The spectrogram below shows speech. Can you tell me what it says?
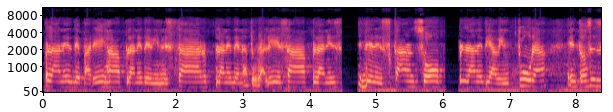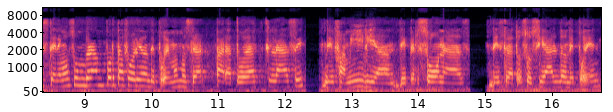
planes de pareja, planes de bienestar, planes de naturaleza, planes de descanso, planes de aventura. Entonces tenemos un gran portafolio donde podemos mostrar para toda clase de familia, de personas, de estrato social, donde pueden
